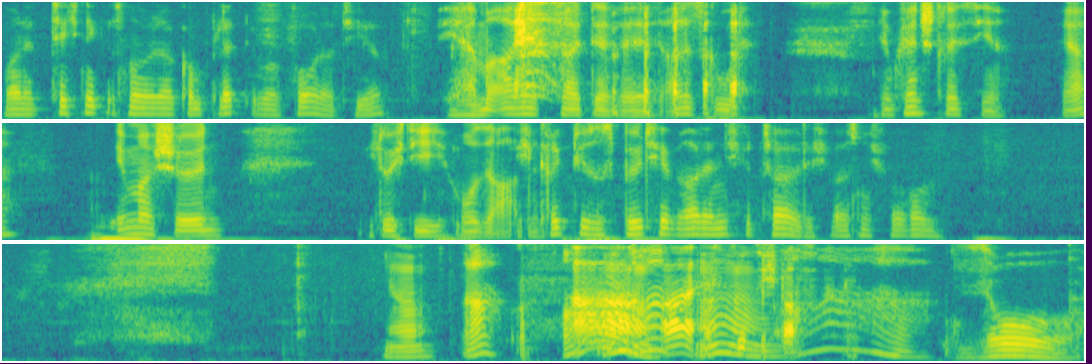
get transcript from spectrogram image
meine Technik ist mal wieder komplett überfordert hier. Wir haben alle Zeit der Welt. Alles gut. Wir haben keinen Stress hier. Ja? Immer schön durch die Hose Ich atmen. krieg dieses Bild hier gerade nicht geteilt. Ich weiß nicht warum. Ja. Ah. Oh, Ah, ah, es tut sich was. ah. So,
